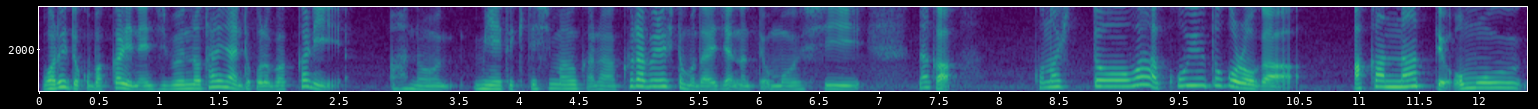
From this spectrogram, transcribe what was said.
悪いとこばっかりね自分の足りないところばっかりあの見えてきてしまうから比べる人も大事やなって思うしなんかこの人はこういうところがあかんなって思う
